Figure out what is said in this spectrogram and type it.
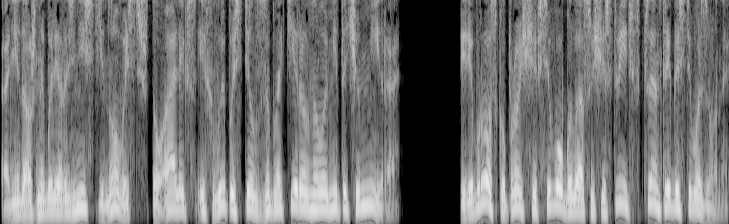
Они должны были разнести новость, что Алекс их выпустил с заблокированного Миточем мира. Переброску проще всего было осуществить в центре гостевой зоны.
